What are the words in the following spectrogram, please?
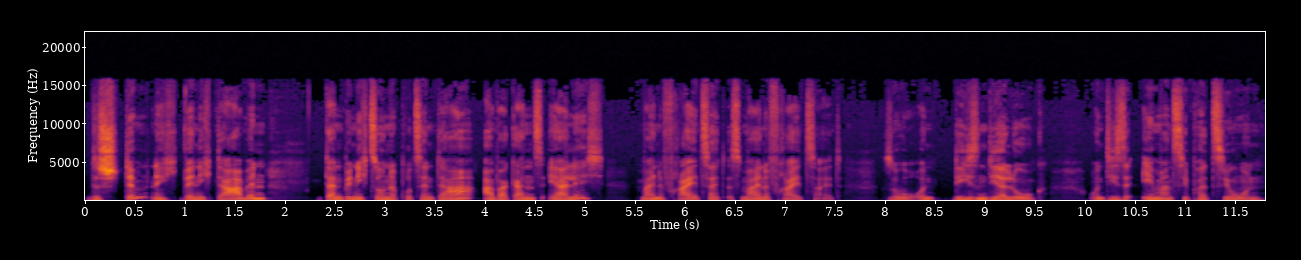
Das stimmt nicht. Wenn ich da bin, dann bin ich zu 100 Prozent da. Aber ganz ehrlich, meine Freizeit ist meine Freizeit. So, und diesen Dialog und diese Emanzipation,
